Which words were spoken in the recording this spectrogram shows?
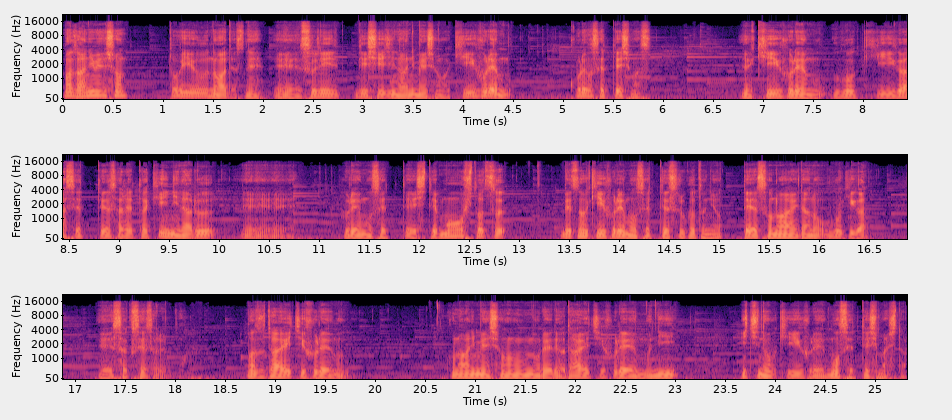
まずアニメーションというのはですね、え 3DCG のアニメーションはキーフレームこれを設定します、えキーフレーム動きが設定されたキーになる、えフレームを設定してもう一つ別のキーフレームを設定することによってその間の動きが、え作成されると。まず第1フレームこのアニメーションの例では第1フレームに1のキーフレームを設定しました。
